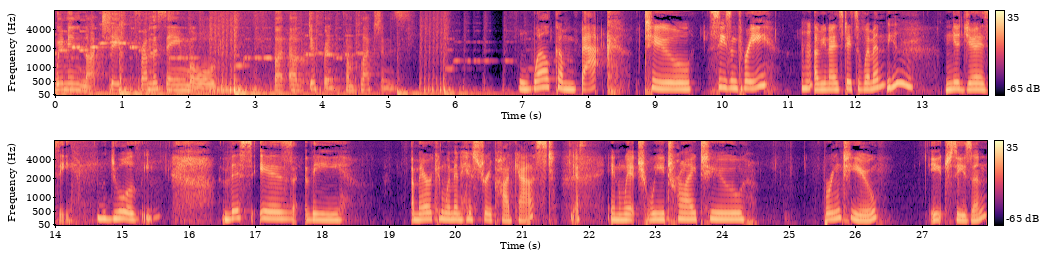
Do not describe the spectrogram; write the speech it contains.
Women not shaped from the same mold, but of different complexions. Welcome back to season 3 of United States of Women, New Jersey. New Jersey. This is the American Women History podcast. Yes. in which we try to bring to you each season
